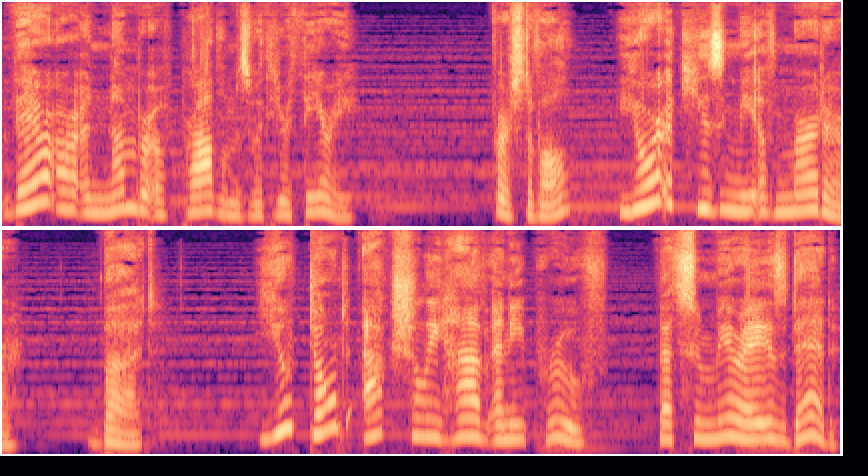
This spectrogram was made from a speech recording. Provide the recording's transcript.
there are a number of problems with your theory. First of all, you're accusing me of murder, but you don't actually have any proof that Sumire is dead.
